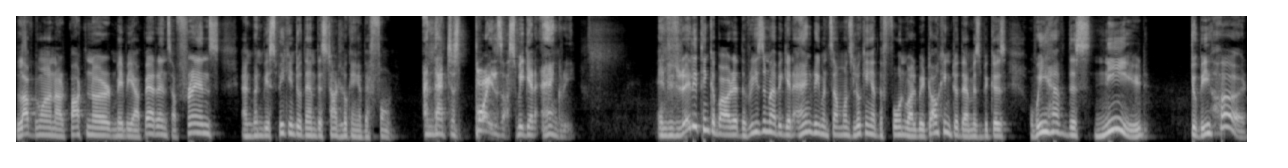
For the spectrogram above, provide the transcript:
loved one, our partner, maybe our parents, our friends, and when we're speaking to them, they start looking at their phone. And that just boils us. We get angry. And if you really think about it, the reason why we get angry when someone's looking at the phone while we're talking to them is because we have this need to be heard,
